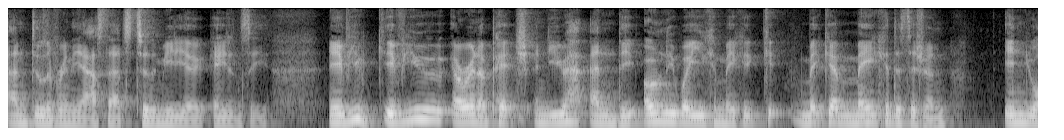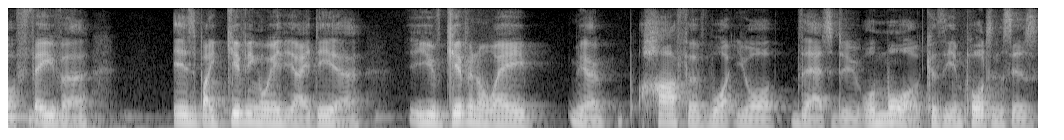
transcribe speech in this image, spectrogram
and delivering the assets to the media agency. If you if you are in a pitch and you and the only way you can make it make get make a decision in your favor is by giving away the idea you've given away you know half of what you're there to do or more because the importance is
